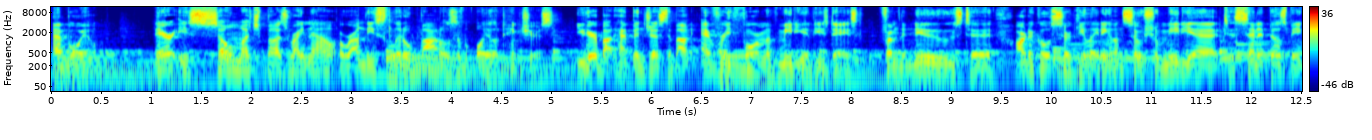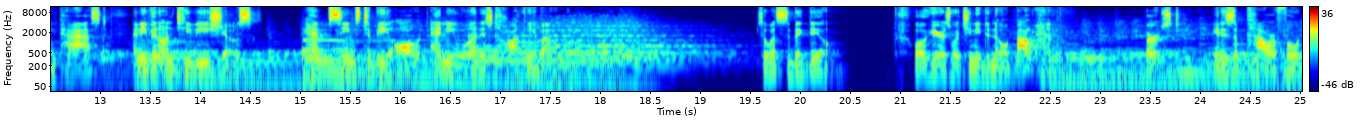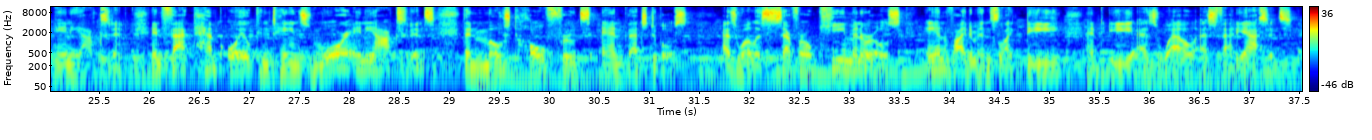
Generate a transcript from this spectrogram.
Hemp oil. There is so much buzz right now around these little bottles of oil tinctures. You hear about hemp in just about every form of media these days, from the news to articles circulating on social media to Senate bills being passed, and even on TV shows. Hemp seems to be all anyone is talking about. So, what's the big deal? Well, here's what you need to know about hemp. First, it is a powerful antioxidant. In fact, hemp oil contains more antioxidants than most whole fruits and vegetables, as well as several key minerals and vitamins like D and E, as well as fatty acids.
